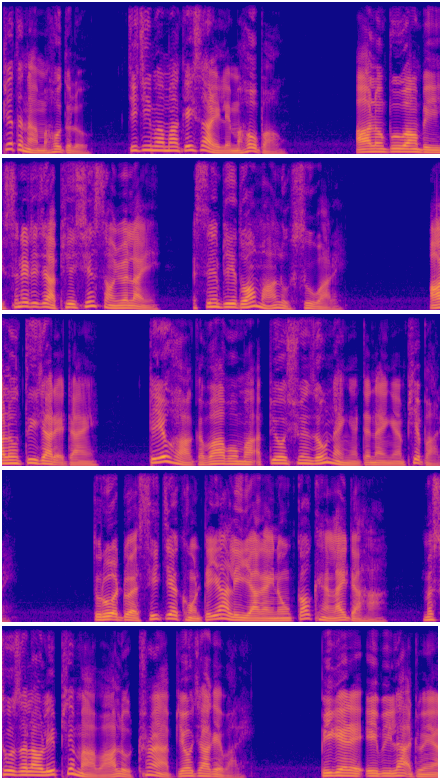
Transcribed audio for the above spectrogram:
ပြဿနာမဟုတ်တယ်လို့ကြီးကြီးမားမားကိစ္စတွေလည်းမဟုတ်ပါဘူး။အားလုံးပူးပေါင်းပြီးစနစ်တကျဖြည့်ရှင်းဆောင်ရွက်လိုက်ရင်အဆင်ပြေသွားမှာလို့ဆိုပါတယ်။အားလုံးသိကြတဲ့အတိုင်းတရုတ်ဟာကမ္ဘာပေါ်မှာအပျော်ရွှင်ဆုံးနိုင်ငံတစ်နိုင်ငံဖြစ်ပါတယ်။သူတို့အတွက်စီးကျက်ခွန်104ရာခိုင်နှုန်းကောက်ခံလိုက်တာဟာ မဆိုစလောက်လေးဖြစ်မှာပါလို့ထရန့်ကပြောကြားခဲ့ပါတယ်။ပြီးခဲ့တဲ့ AB လအတွင်းက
